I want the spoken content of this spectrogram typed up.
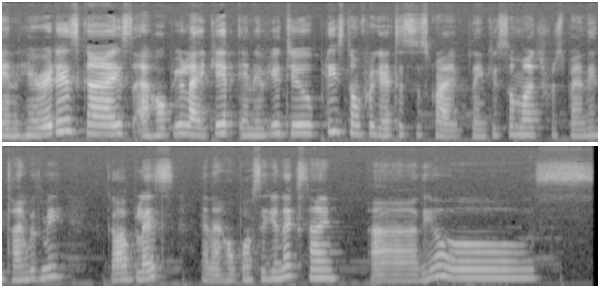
And here it is, guys. I hope you like it. And if you do, please don't forget to subscribe. Thank you so much for spending time with me. God bless. And I hope I'll see you next time. Adios.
